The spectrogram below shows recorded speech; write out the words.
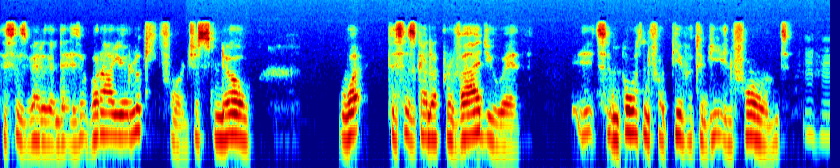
this is better than that. What are you looking for? Just know what this is going to provide you with. It's important for people to be informed. Mm-hmm.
